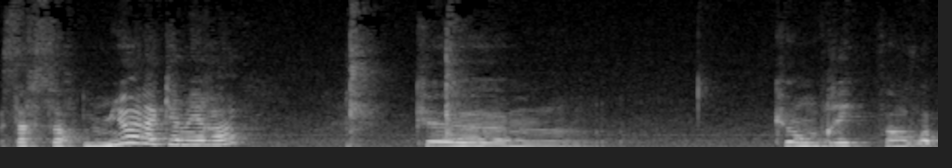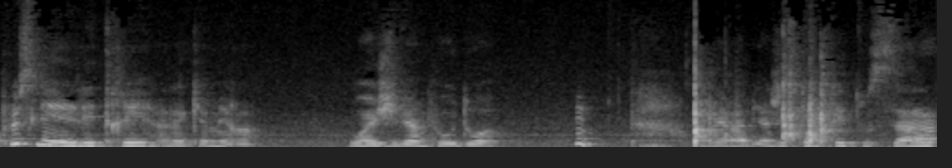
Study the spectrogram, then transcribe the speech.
Ça ressort mieux à la caméra que, euh, en vrai. Enfin, on voit plus les, traits à la caméra. Ouais, j'y vais un peu au doigt. on verra bien. J'estomperai tout ça.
